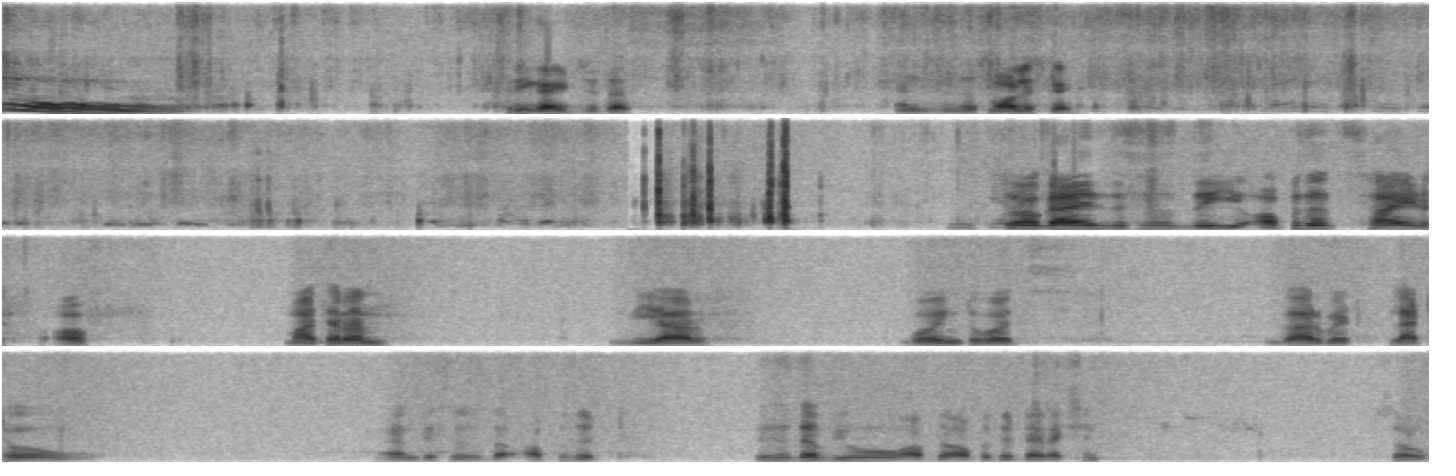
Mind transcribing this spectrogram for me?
Ooh! Three guides with us. And this is the smallest guide. So guys, this is the opposite side of Matheran. We are going towards Garbett Plateau. And this is the opposite, this is the view of the opposite direction. So,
